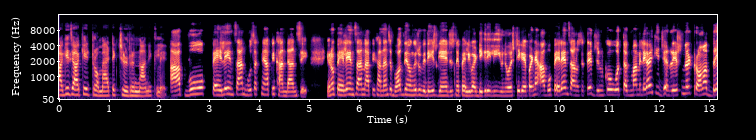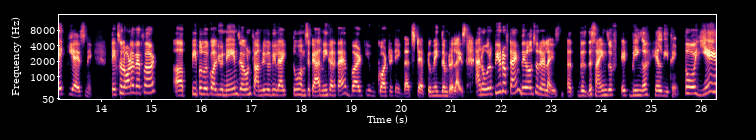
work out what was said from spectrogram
आगे जाके ट्रोमैटिक चिल्ड्रन ना निकले। आप वो पहले इंसान हो सकते हैं आपके खानदान से। यू you नो know, पहले इंसान आपके खानदान से बहुत गए होंगे जो विदेश गए हैं जिसने पहली बार डिग्री ली यूनिवर्सिटी गए पढ़ने। आप वो पहले इंसान हो सकते हैं जिनको वो तगमा मिलेगा कि जनरेशनल ट्रॉमा ब्रेक किया है इसने। Takes a lot of effort people will call you names own family will be like तू हमसे प्यार नहीं करता है but you got to take that step to make them realize and over a period of time they also realize the science of it being a healthy thing तो ये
